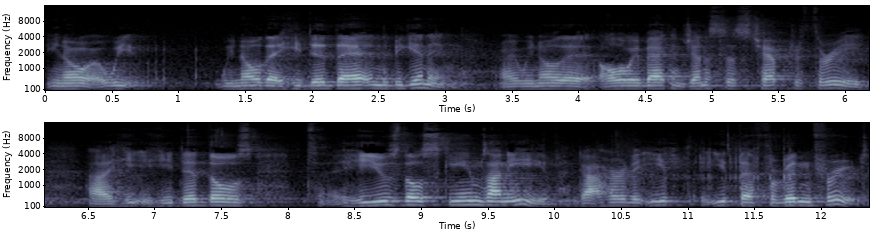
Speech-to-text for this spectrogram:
you know, we, we know that he did that in the beginning. Right? We know that all the way back in Genesis chapter 3, uh, he, he did those, he used those schemes on Eve, and got her to eat, eat that forbidden fruit.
